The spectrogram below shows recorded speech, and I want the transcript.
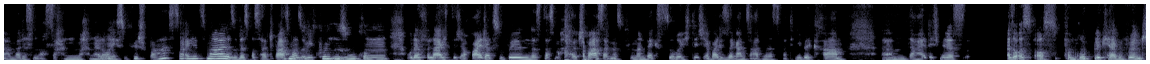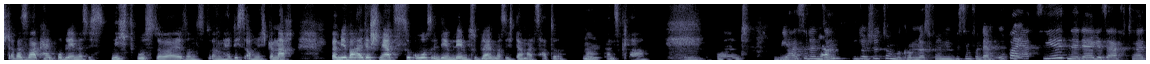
ähm, weil das sind auch Sachen, die machen halt auch nicht so viel Spaß, sage ich jetzt mal. Also das, was halt Spaß macht, so irgendwie Kunden suchen oder vielleicht sich auch weiterzubilden, das, das macht halt Spaß, hat man das Gefühl, man wächst so richtig. Aber dieser ganze administrative Kram, ähm, da hätte ich mir das also aus, aus, vom Rückblick her gewünscht. Aber es war kein Problem, dass ich es nicht wusste, weil sonst ähm, hätte ich es auch nicht gemacht. Bei mir war halt der Schmerz zu groß, in dem Leben zu bleiben, was ich damals hatte. Ne? Ganz klar. Mhm. Und wie hast du denn ja. sonst Unterstützung bekommen? Du hast vorhin ein bisschen von deinem Opa erzählt, ne, der gesagt hat,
